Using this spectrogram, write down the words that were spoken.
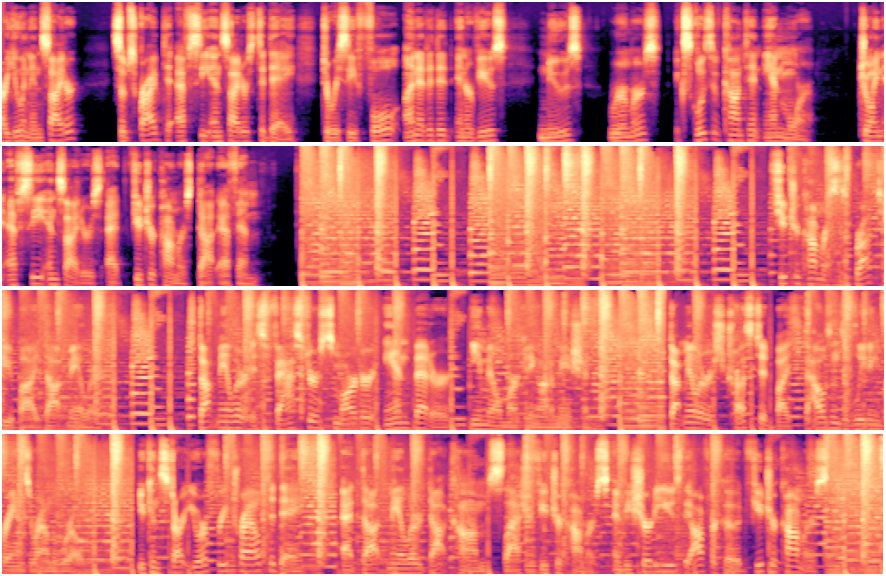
Are you an insider? Subscribe to FC Insiders today to receive full, unedited interviews, news, rumors, exclusive content, and more. Join FC Insiders at futurecommerce.fm. Future Commerce is brought to you by Dot Mailer. Dot Mailer is faster, smarter, and better email marketing automation. Dotmailer is trusted by thousands of leading brands around the world. You can start your free trial today at dotmailer.com slash futurecommerce and be sure to use the offer code futurecommerce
